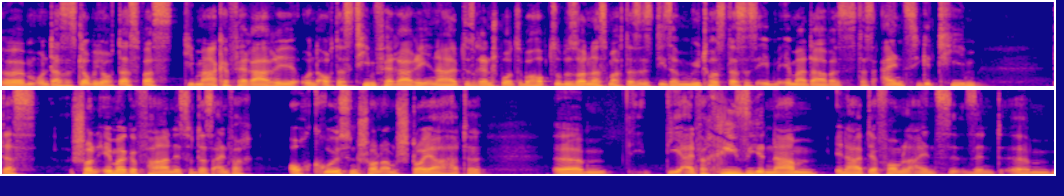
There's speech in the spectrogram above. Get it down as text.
Ähm, und das ist, glaube ich, auch das, was die Marke Ferrari und auch das Team Ferrari innerhalb des Rennsports überhaupt so besonders macht. Das ist dieser Mythos, dass es eben immer da war. Es ist das einzige Team, das schon immer gefahren ist und das einfach auch Größen schon am Steuer hatte, ähm, die, einfach riesige Namen innerhalb der Formel 1 sind. Ähm,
